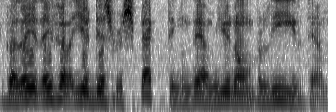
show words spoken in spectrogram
because they, they feel like you're disrespecting them. You don't believe them.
